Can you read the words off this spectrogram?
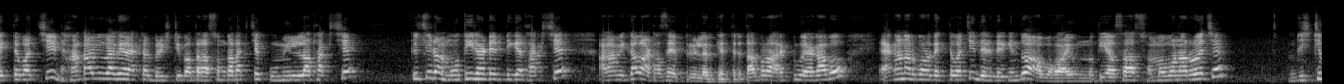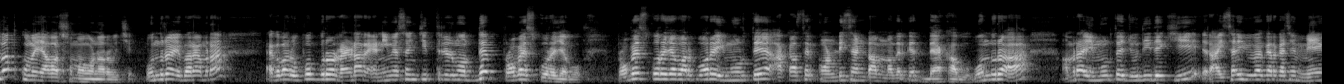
দেখতে পাচ্ছি ঢাকা বিভাগের একটা বৃষ্টিপাতের আশঙ্কা থাকছে, কুমিল্লা থাকছে, কিছুটা মতিরহাটের দিকে থাকছে আগামীকাল আঠাশে এপ্রিলের ক্ষেত্রে। তারপর আরেকটু এগাবো, এগানোর পরে দেখতে পাচ্ছি ধীরে ধীরে কিন্তু আবহাওয়ায় উন্নতি আসার সম্ভাবনা রয়েছে, বৃষ্টিপাত কমে যাওয়ার সম্ভাবনা রয়েছে। বন্ধুরা, এবারে আমরা একবার উপগ্রহ রেডার অ্যানিমেশন চিত্রের মধ্যে প্রবেশ করে যাব। প্রবেশ করে যাওয়ার পরে এই মুহূর্তে আকাশের কন্ডিশনটা আপনাদেরকে দেখাবো। বন্ধুরা, আমরা এই মুহূর্তে যদি দেখি, রাইসাই বিভাগের কাছে মেঘ,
